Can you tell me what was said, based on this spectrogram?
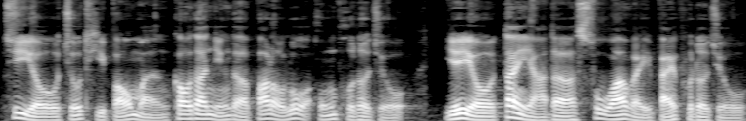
既有酒体饱满、高单宁的巴洛洛红葡萄酒，也有淡雅的苏瓦韦白葡萄酒。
